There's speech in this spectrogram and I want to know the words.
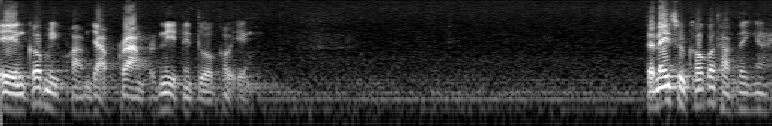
เองก็มีความหยาบกลางประณีตในตัวเขาเอง แต่ในสุดเขาก็ทำได้ง่าย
